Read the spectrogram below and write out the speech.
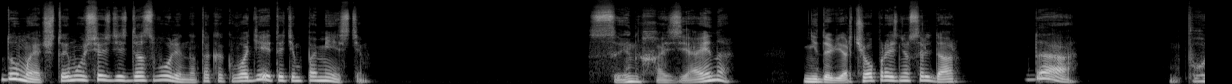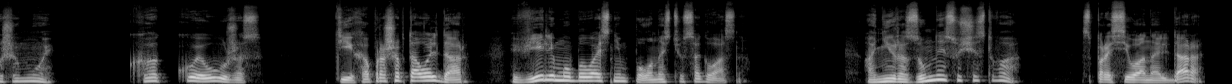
Думает, что ему все здесь дозволено, так как владеет этим поместьем». «Сын хозяина?» — недоверчиво произнес Эльдар. «Да». «Боже мой, какой ужас!» — тихо прошептал Эльдар. Вильяму была с ним полностью согласна. «Они разумные существа», Спросила она Эльдара,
